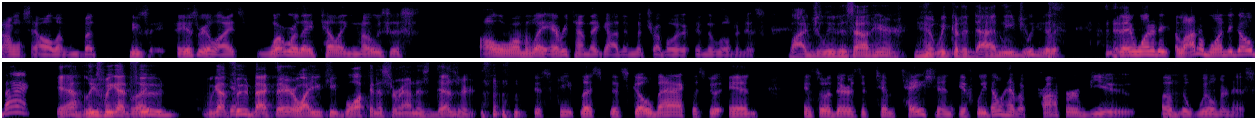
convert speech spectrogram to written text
I won't say all of them, but these Israelites. What were they telling Moses all along the way, every time they got into trouble in the wilderness. Why'd you lead us out here? Yeah, we could have died in Egypt. they wanted to, a lot of them wanted to go back. Yeah, at least we got right? food. We got yeah. food back there. Why you keep walking us around this desert? Just keep let's let's go back. Let's do it. And and so there's a temptation if we don't have a proper view of mm. the wilderness,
